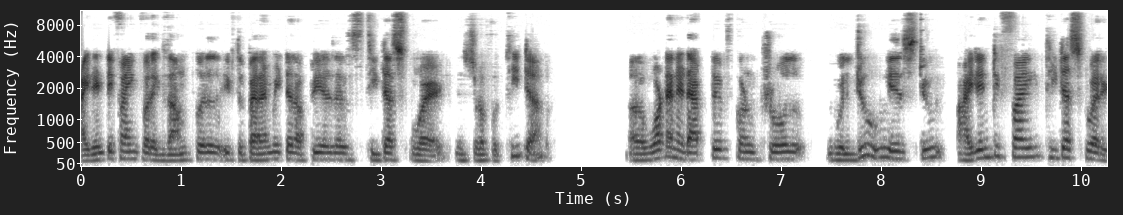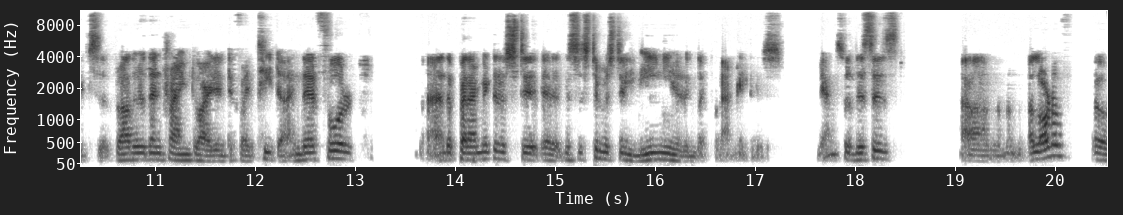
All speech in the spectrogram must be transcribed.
identifying, for example, if the parameter appears as theta squared instead of a theta, uh, what an adaptive control will do is to identify theta square itself rather than trying to identify theta, and therefore uh, the parameter is still uh, the system is still linear in the parameters. Yeah, so this is um, a lot of uh,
